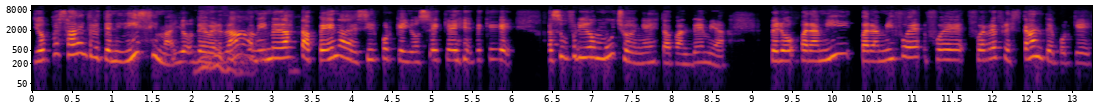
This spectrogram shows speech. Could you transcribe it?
Yo pasaba entretenidísima, yo de verdad, a mí me da hasta pena decir porque yo sé que hay gente que ha sufrido mucho en esta pandemia, pero para mí, para mí fue, fue, fue refrescante porque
